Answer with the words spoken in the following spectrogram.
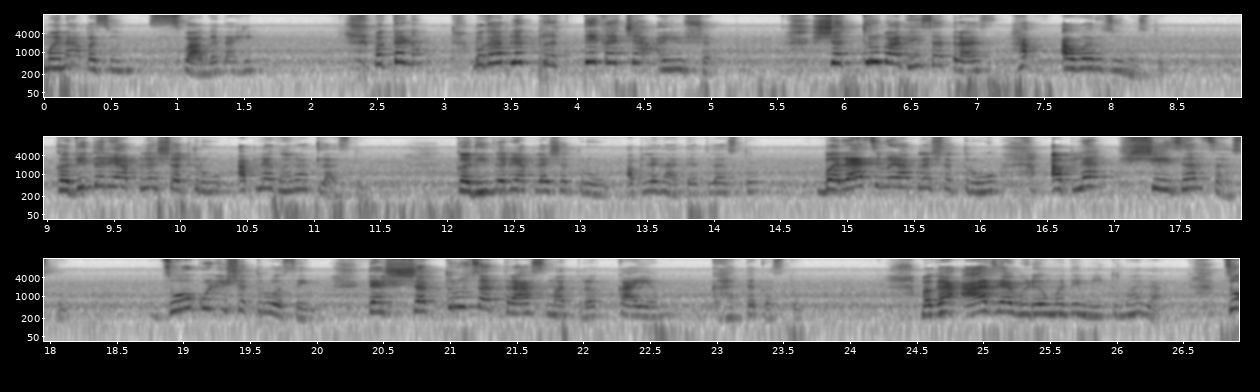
मनापासून स्वागत आहे. बघताना बघा आपल्या प्रत्येकाच्या आयुष्यात शत्रुबाधेचा त्रास हा आवर्जून असतो. कधीतरी आपला शत्रू आपल्या घरातला असतो. कधीतरी आपला शत्रू आपल्या नात्यातला असतो. बऱ्याच वेळा आपला शत्रू आपल्या शेजारचा असतो. जो कोणी शत्रू असेल त्या शत्रूचा त्रास मात्र कायम घातक असतो. बघा आज या व्हिडिओमध्ये मी तुम्हाला जो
